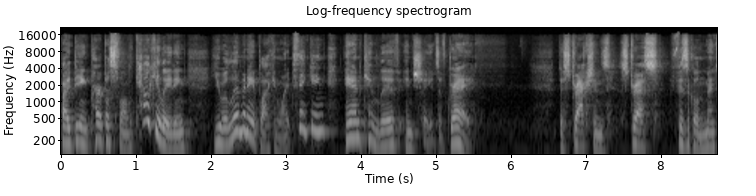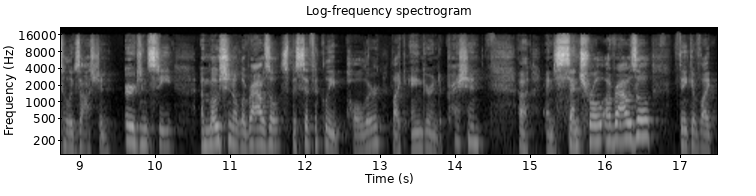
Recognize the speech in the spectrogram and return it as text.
By being purposeful and calculating, you eliminate black and white thinking and can live in shades of gray. Distractions, stress, physical and mental exhaustion, urgency, emotional arousal, specifically polar, like anger and depression, uh, and central arousal, think of like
